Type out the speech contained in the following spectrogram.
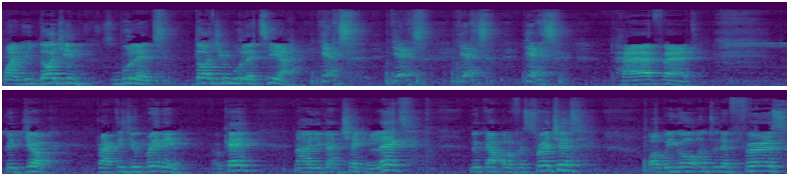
one. You're dodging bullets, dodging bullets here. Yes, yes, yes, yes. Perfect. Good job. Practice your breathing, okay? Now you can check your legs, do a couple of stretches while we go on to the first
